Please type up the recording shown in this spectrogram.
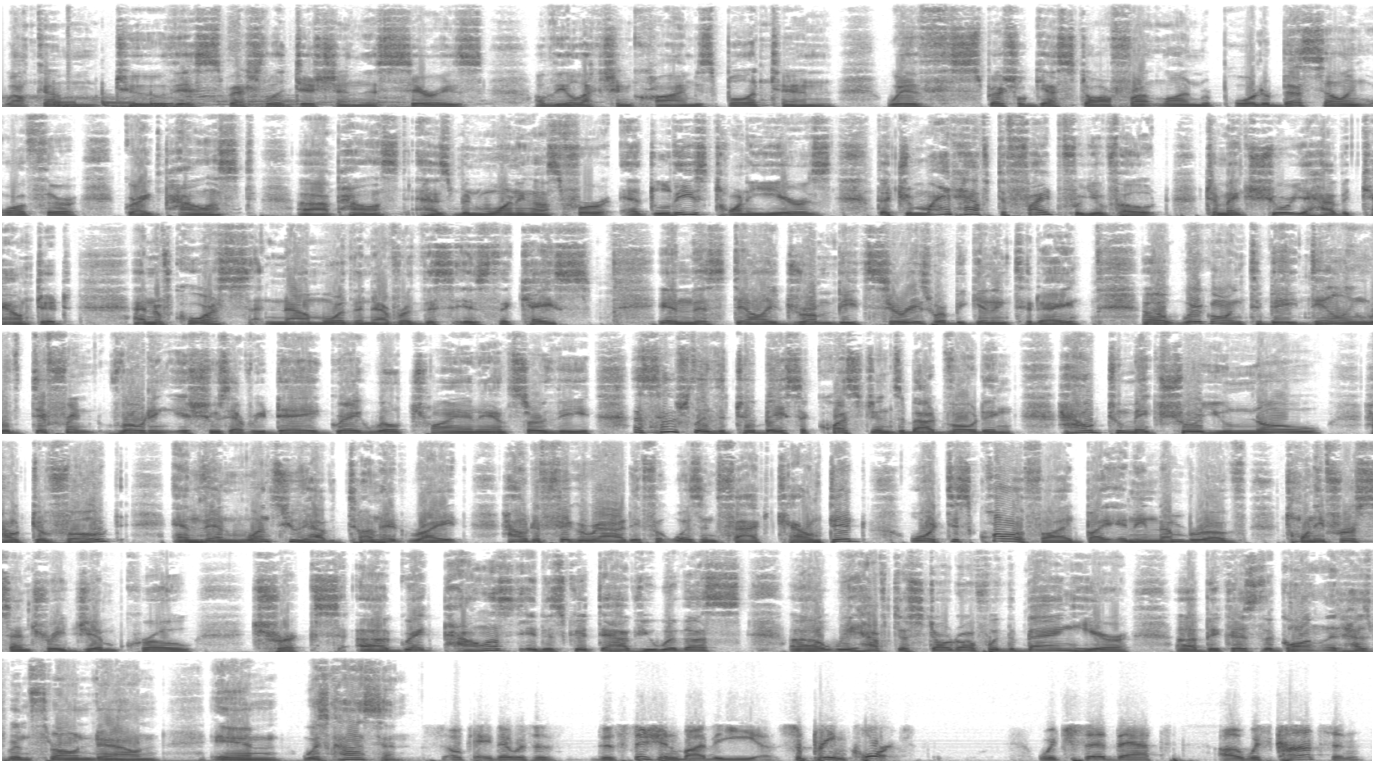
Welcome to this special edition, this series of the Election Crimes Bulletin with special guest star, frontline reporter, best-selling author Greg Palast. Uh, Palast has been warning us for at least 20 years that you might have to fight for your vote to make sure you have it counted. And of course, now more than ever, this is the case. In this daily drumbeat series we're beginning today, uh, we're going to be dealing with different voting issues every day. Greg will try and answer the essentially the two basic questions about voting how to make sure you know how to vote, and then once you have done it right, how to figure out if it was in fact counted or disqualified by any number of 21st century Jim Crow tricks. Uh, Greg Palast, it is good to have you with us. Uh, we have to start off with a bang here uh, because the gauntlet has been thrown down in Wisconsin. Okay, there was a decision by the uh, Supreme Court, which said that uh, Wisconsin,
